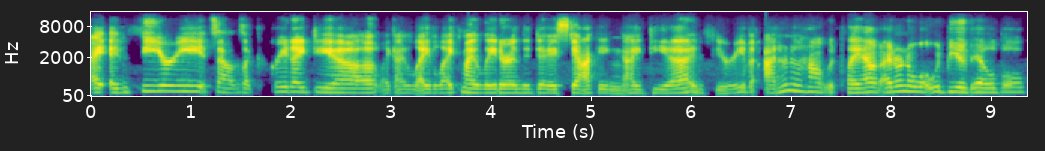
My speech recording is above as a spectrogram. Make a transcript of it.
I in theory it sounds like a great idea. Like I, I like my later in the day stacking idea in theory, but I don't know how it would play out. I don't know what would be available.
